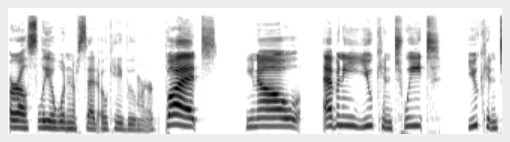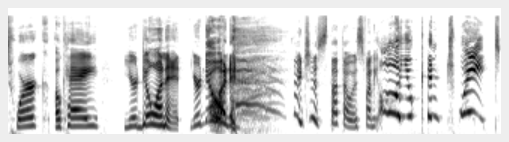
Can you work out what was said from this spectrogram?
or else Leah wouldn't have said okay boomer. But you know, Eboni, you can tweet, you can twerk. Okay, you're doing it. You're doing it. I just thought that was funny. Oh, you can tweet.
